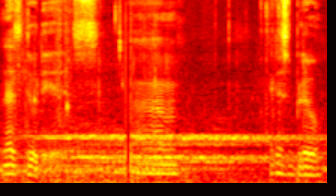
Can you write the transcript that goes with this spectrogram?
Let's do this. Um, I guess blue.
